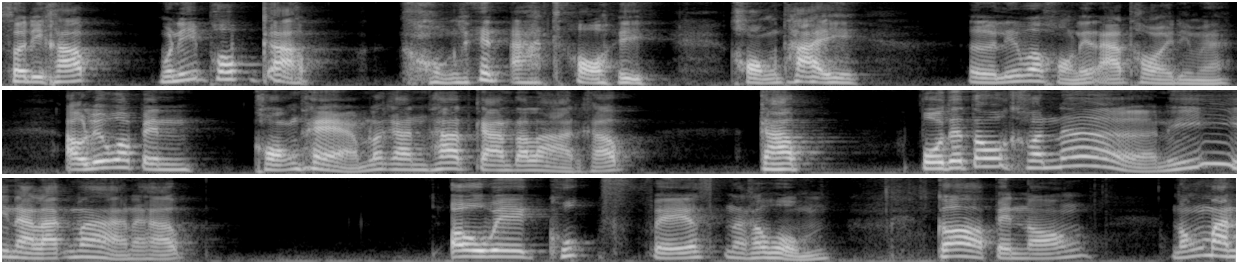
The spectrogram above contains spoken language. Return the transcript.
สวัสดีครับ วันนี้พบกับของเล่นอาร์ตทอยของไทย เออเรียกว่าของเล่นอาร์ตทอยดีไหมเอาเรียกว่าเป็นของแถมแล้วกันทาดการตลาดครับ กับ Potato Corner นี่น่ารักมากนะครับ Always Cook Face นะครับผม ก็เป็นน้องน้องมัน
